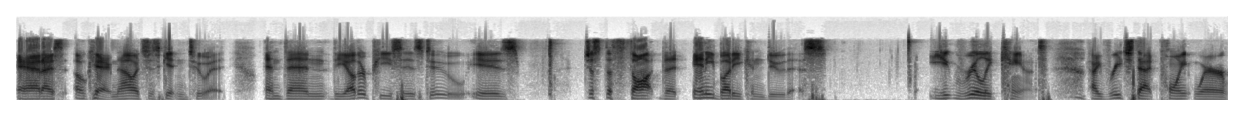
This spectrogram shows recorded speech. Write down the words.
and i said okay now it's just getting to it and then the other piece is too is just the thought that anybody can do this you really can't. I've reached that point where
